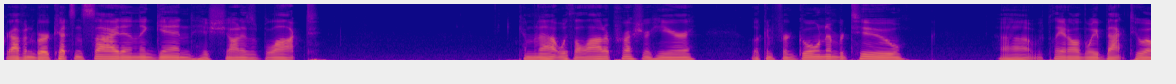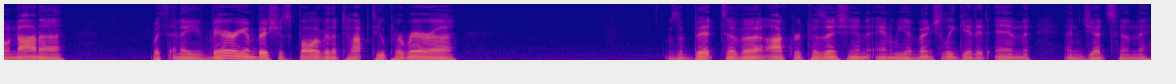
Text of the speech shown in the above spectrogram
Gravenberg cuts inside, and again, his shot is blocked. Coming out with a lot of pressure here. Looking for goal number two. Uh, we play it all the way back to Onana. With an, a very ambitious ball over the top to Pereira. It was a bit of an awkward position, and we eventually get it in, and Gedson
